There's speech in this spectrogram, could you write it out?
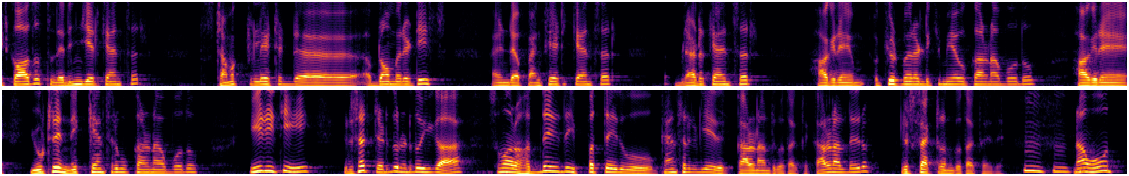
it causes laryngeal cancer stomach related abnormalities and pancreatic cancer bladder cancer ಹಾಗೆಯೇ ಅಕ್ಯೂಟ್ ಮೆರಲ್ಡಿಕಿಮಿಯಾಗೂ ಕಾರಣ ಆಗ್ಬೋದು ಹಾಗೆಯೇ ಯೂಟ್ರಿನ್ ನೆಕ್ ಕ್ಯಾನ್ಸರ್ಗೂ ಕಾರಣ ಆಗ್ಬೋದು. ಈ ರೀತಿ ರಿಸರ್ಚ್ ನಡೆದು ನಡೆದು ಈಗ ಸುಮಾರು ಹದಿನೈದು ಇಪ್ಪತ್ತೈದು ಕ್ಯಾನ್ಸರ್ಗಳಿಗೆ ಕಾರಣ ಅಂತ ಗೊತ್ತಾಗ್ತದೆ. ಕಾರಣ ಅಲ್ಲದೆ ಇದ್ರು ರಿಸ್ಕ್ ಫ್ಯಾಕ್ಟರ್ ಅಂತ ಗೊತ್ತಾಗ್ತಾ ಇದೆ. ನಾವು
